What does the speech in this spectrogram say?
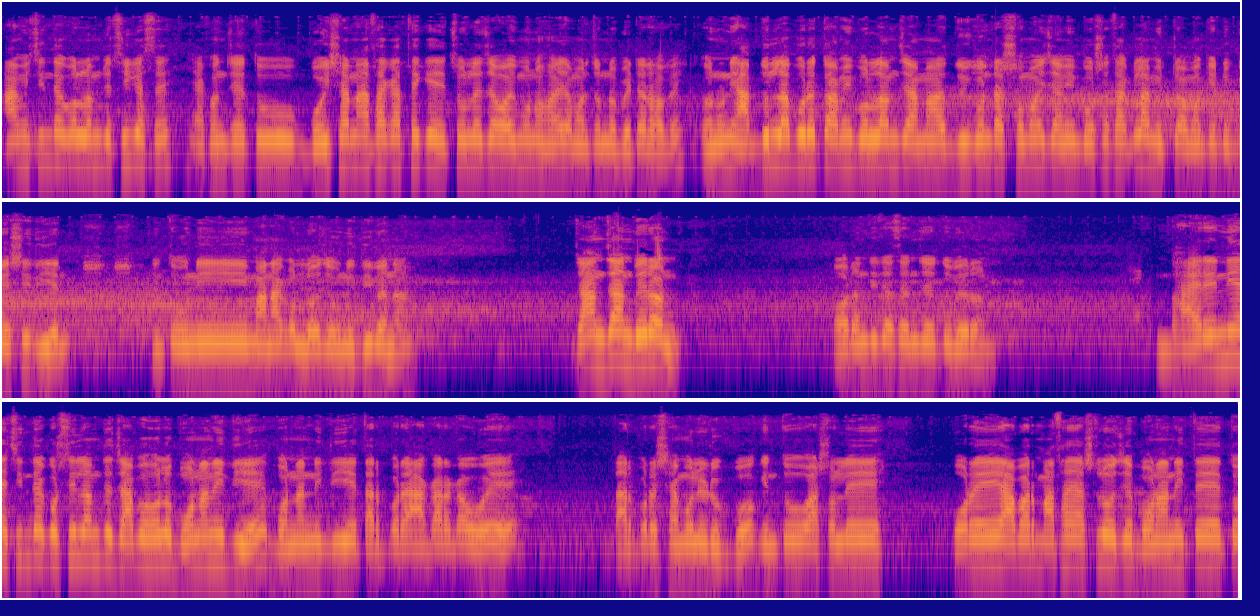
আমি চিন্তা করলাম যে ঠিক আছে, এখন যেহেতু বৈশা না থাকা থেকে চলে যাওয়াই মনে হয় আমার জন্য বেটার হবে। এখন উনি আবদুল্লাপুরে তো আমি বললাম যে আমার দুই ঘণ্টার সময় যে আমি বসে থাকলাম, একটু আমাকে একটু বেশি দিয়েন। কিন্তু উনি মানা করল যে উনি দিবে না। যান যান, বেরোন। অরেন দিতেছেন যেহেতু বেরোন। ভাইরে নিয়ে চিন্তা করছিলাম যে যাব হলো বনানি দিয়ে বনানি দিয়ে তারপরে আগারগাঁও হয়ে তারপরে শ্যামলি ঢুকবো। কিন্তু আসলে পরে আবার মাথায় আসলো যে বনানিতে তো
